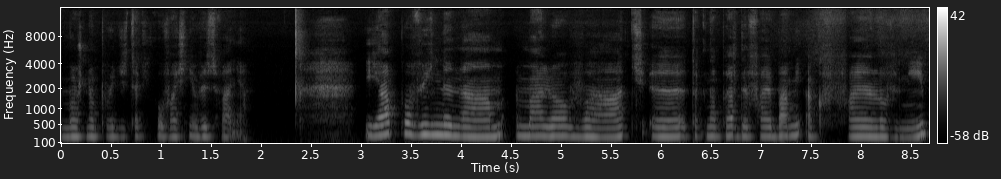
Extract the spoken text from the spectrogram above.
można powiedzieć, takiego właśnie wyzwania. Ja powinnam malować tak naprawdę farbami akwarelowymi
